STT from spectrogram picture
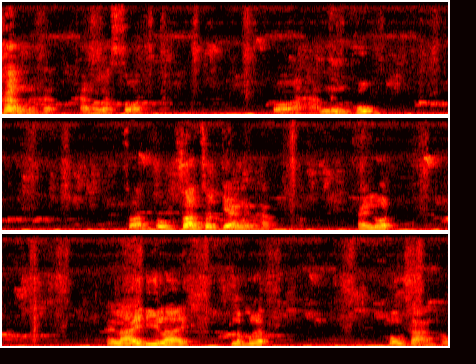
ข้างนะครับข้างละส่วนต่ออาหารหนึ่งคุส่วนโต๊ะส่วนสดแกงเนี่ยนะครับให้รสให้หลายดีหลายระเบิดโครงสางเขา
